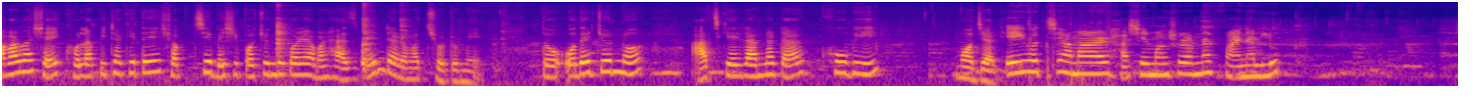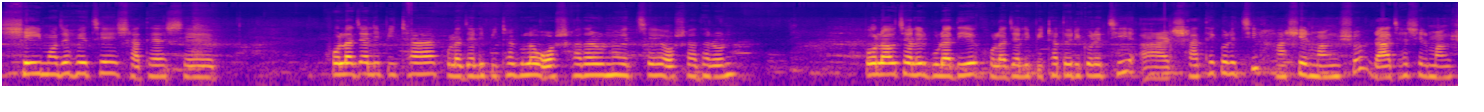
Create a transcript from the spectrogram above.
আমার বাসায় খোলা পিঠা খেতে সবচেয়ে বেশি পছন্দ করে আমার হাজব্যান্ড আর আমার ছোট মেয়ে। তো ওদের জন্য আজকের রান্নাটা খুবই মজার। এই হচ্ছে আমার হাঁসের মাংস রান্নার ফাইনাল লুক সেই মজা হয়েছে, সাথে আসে খোলা জালি পিঠা। খোলা জালি পিঠাগুলো অসাধারণ হয়েছে, অসাধারণ। পোলাও চালের গুঁড়া দিয়ে খোলা জালি পিঠা তৈরি করেছি, আর সাথে করেছি হাঁসের মাংস, রাজহাঁসের মাংস,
